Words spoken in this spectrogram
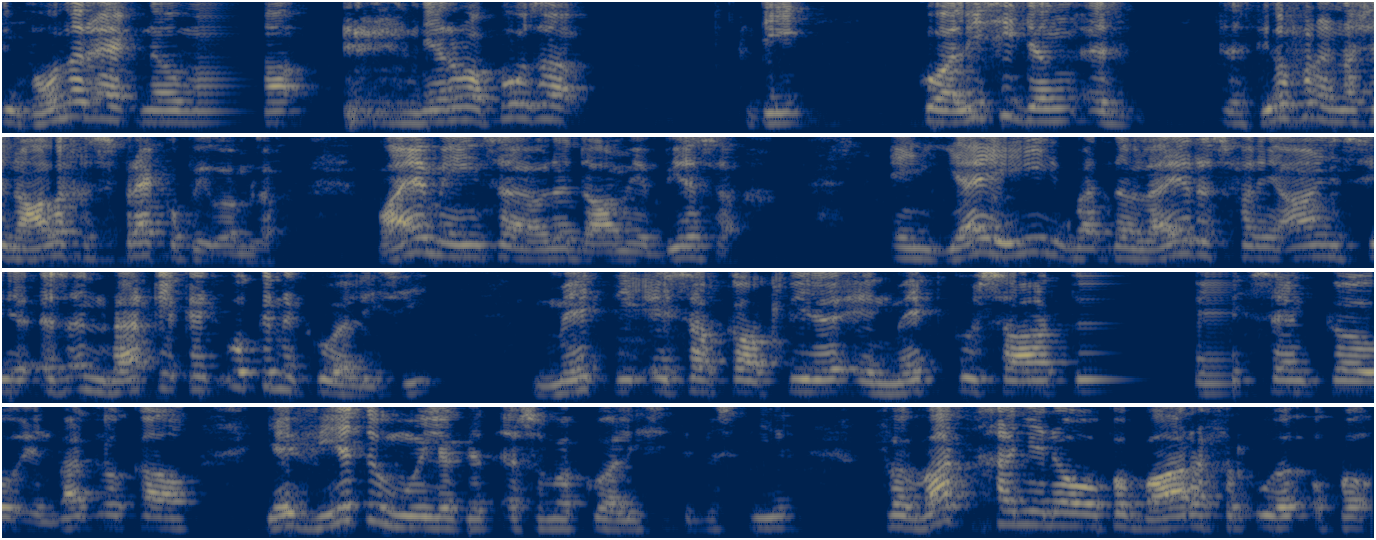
toe wonder ek nou maar meneer Maposa die koalisie ding is dis deel van 'n nasionale gesprek op die oomblik. Baie mense hou hulle daarmee besig en jy wat nou leier is van die ANC is in werklikheid ook in 'n koalisie met die SAKP en met Kusatu met Senko en wat ook al jy weet hoe moeilik dit is om 'n koalisie te bestuur. Vir wat gaan jy nou op 'n bare ver op 'n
